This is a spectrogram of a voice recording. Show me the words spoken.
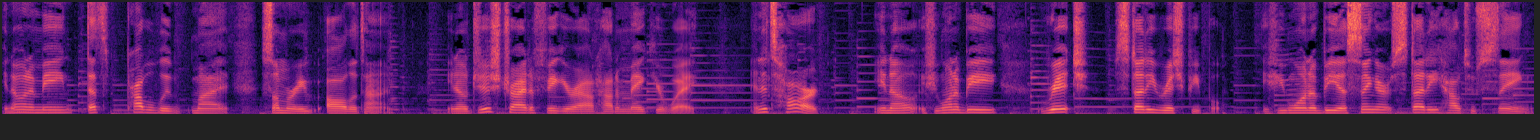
You know what I mean? That's probably my summary all the time. You know, just try to figure out how to make your way. And it's hard. You know, if you want to be rich, study rich people. If you want to be a singer, study how to sing.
